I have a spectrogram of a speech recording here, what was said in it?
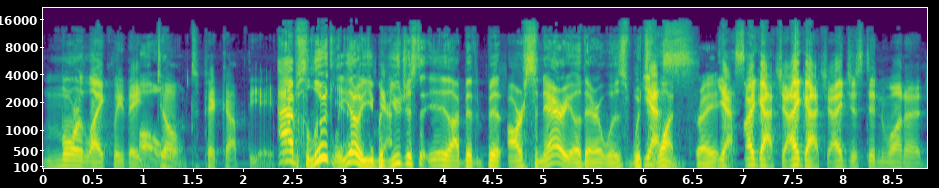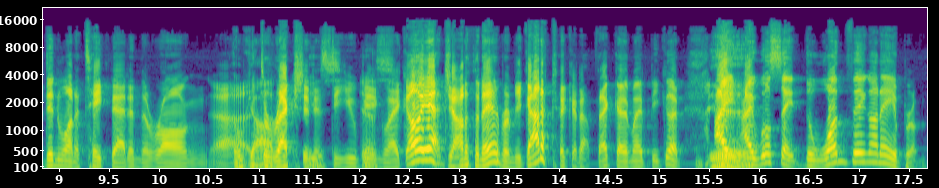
more likely they oh. don't pick up the Abram. Absolutely, you know, you, but you just, but, but, our scenario there was which yes. one, right? Yes, I got you, I got you. I just didn't want to didn't want to take that in the wrong uh, oh direction Jeez. as to you being yes. like, oh yeah, Jonathan Abram, you got to pick it up. That guy might be good. Yeah. I, I will say the one thing on Abram,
